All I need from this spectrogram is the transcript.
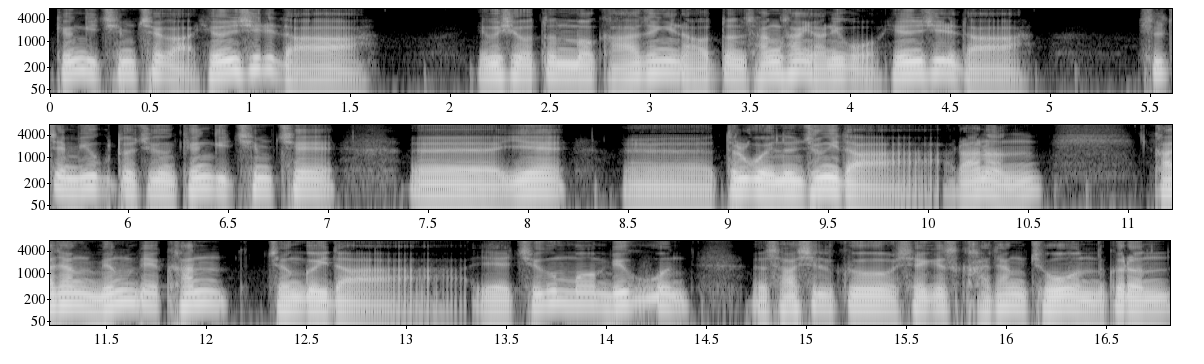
경기 침체가 현실이다. 이것이 어떤 뭐 가정이나 어떤 상상이 아니고 현실이다. 실제 미국도 지금 경기 침체에 들고 있는 중이다라는 가장 명백한 증거이다. 예, 지금 뭐 미국은 사실 그 세계에서 가장 좋은 그런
